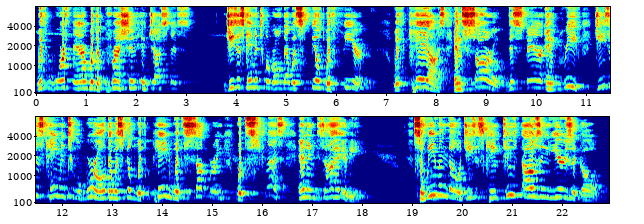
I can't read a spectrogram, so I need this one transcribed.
with warfare, with oppression, injustice. Jesus came into a world that was filled with fear, with chaos and sorrow, despair and grief. Jesus came into a world that was filled with pain, with suffering, with stress, and anxiety. So even though Jesus came 2,000 years ago,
